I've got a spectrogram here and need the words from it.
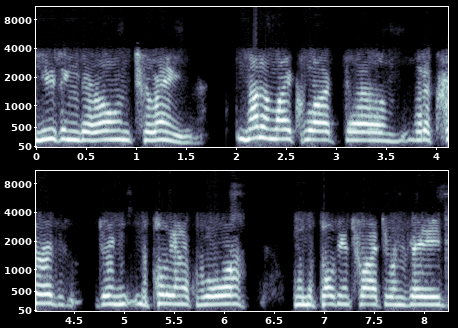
using their own terrain. Not unlike what, um, what occurred during Napoleonic War when Napoleon tried to invade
